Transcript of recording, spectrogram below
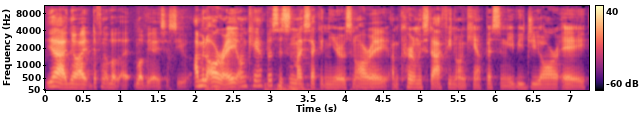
Yeah, no, I definitely love, love the ASSU. I'm an RA on campus. This is my second year as an RA. I'm currently staffing on campus in EVGRA.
